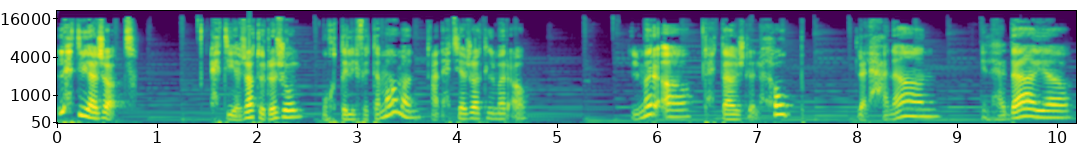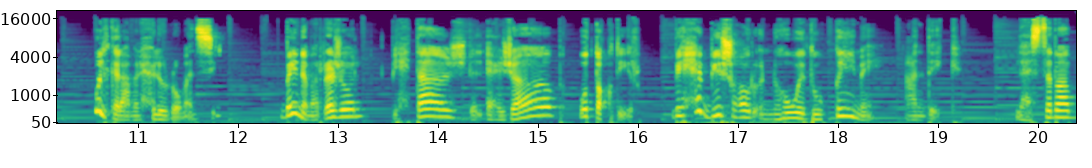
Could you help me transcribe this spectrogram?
الاحتياجات. احتياجات الرجل مختلفة تماما عن احتياجات المرأة. المرأة تحتاج للحب للحنان الهدايا والكلام الحلو الرومانسي. بينما الرجل بيحتاج للإعجاب والتقدير. بيحب يشعر أنه هو ذو قيمة عندك. لهالسبب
